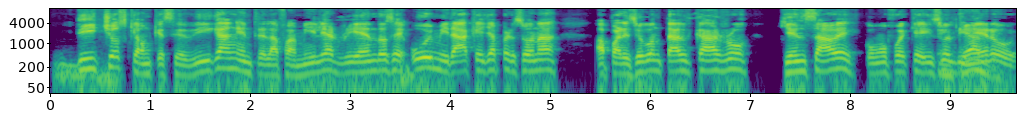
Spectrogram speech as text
dichos que aunque se digan entre la familia riéndose, uy, mira, aquella persona apareció con tal carro, quién sabe cómo fue que hizo el dinero.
